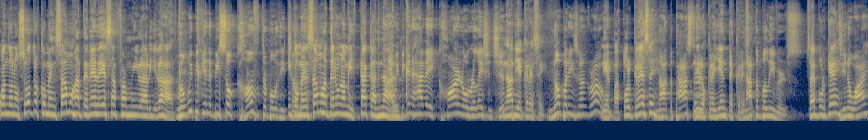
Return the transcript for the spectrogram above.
Cuando nosotros comenzamos a tener esa familiaridad When we begin to be so comfortable with each y other comenzamos a tener una amistad and we carnal, begin to have a carnal relationship, nadie crece. nobody's to grow. Ni el pastor crece, Not the pastor, ni los creyentes crecen. not the believers. ¿Sabe por Do qué? you know why?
